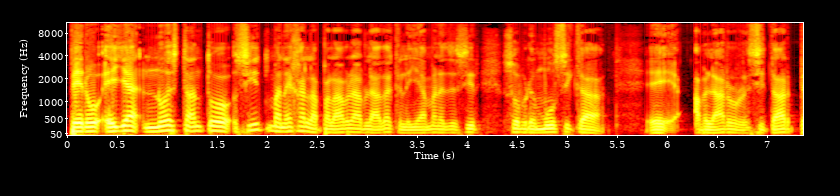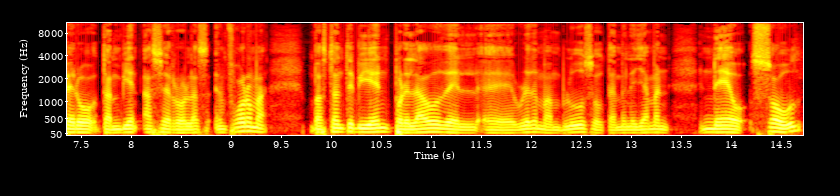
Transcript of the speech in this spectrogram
pero ella no es tanto, sí maneja la palabra hablada que le llaman, es decir, sobre música, eh, hablar o recitar, pero también hace rolas en forma bastante bien por el lado del eh, rhythm and blues o también le llaman neo soul.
